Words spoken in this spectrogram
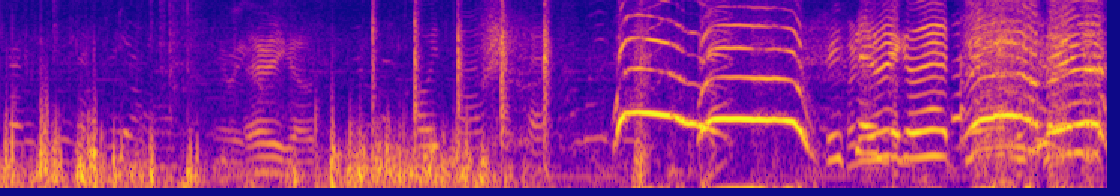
grab it through that green thing? There we go. There he goes. Oh, he's gone? Okay. What do you think of that? Yeah!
